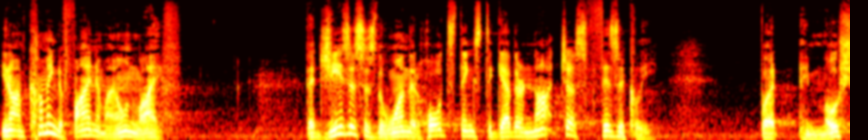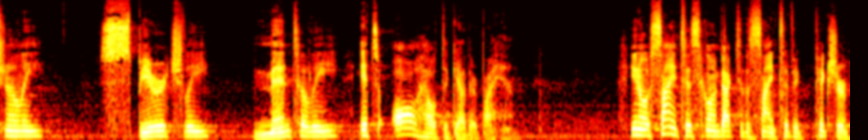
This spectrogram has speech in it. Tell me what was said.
You know, I'm coming to find in my own life that Jesus is the one that holds things together, not just physically, but emotionally, spiritually, mentally. It's all held together by him. You know, scientists, going back to the scientific picture,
